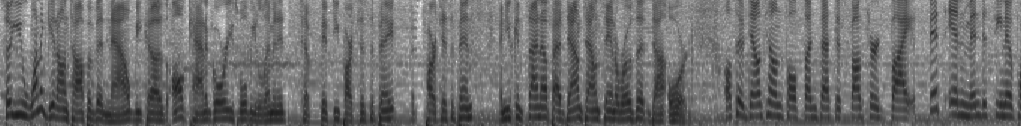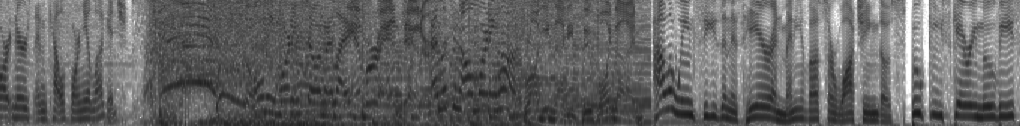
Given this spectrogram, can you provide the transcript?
So you want to get on top of it now because all categories will be limited to 50 participate participants, and you can sign up at downtownsantarosa.org. Also, Downtown Fall Fun Fest is sponsored by Fifth and Mendocino Partners and California Luggage. The only morning show in my life. Amber and Tanner. I listen all morning long. Froggy 92.9. Halloween season is here, and many of us are watching those spooky, scary movies.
